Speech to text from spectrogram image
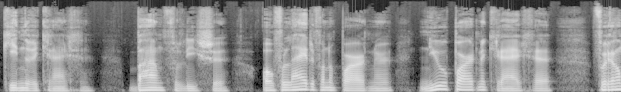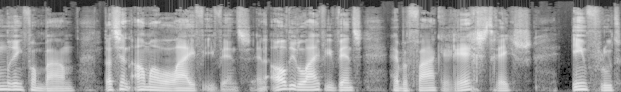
kinderen krijgen, baan verliezen, overlijden van een partner, nieuwe partner krijgen, verandering van baan. Dat zijn allemaal live events. En al die live events hebben vaak rechtstreeks invloed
